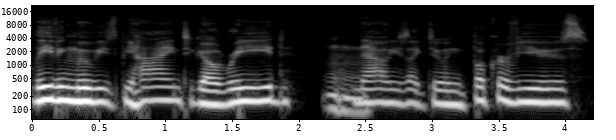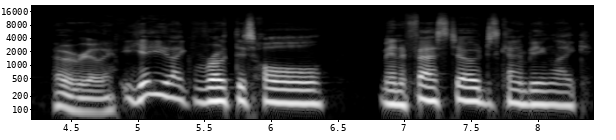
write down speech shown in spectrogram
leaving movies behind to go read. Mhm. Now he's like doing book reviews. Oh, really? Yeah, he like wrote this whole manifesto, just kind of being like,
